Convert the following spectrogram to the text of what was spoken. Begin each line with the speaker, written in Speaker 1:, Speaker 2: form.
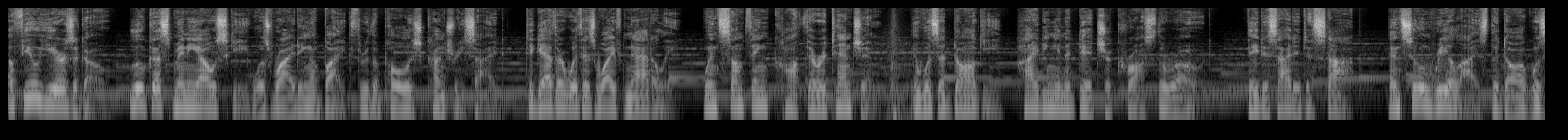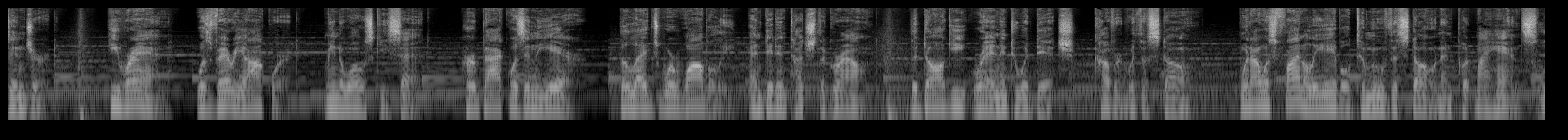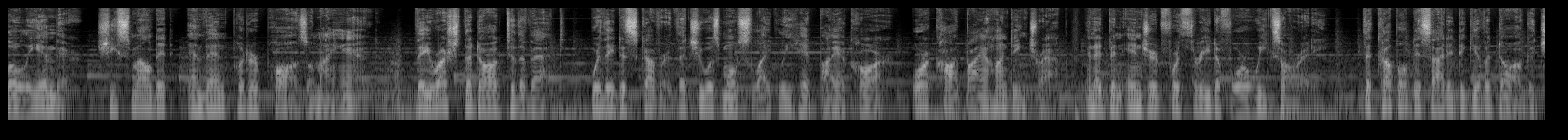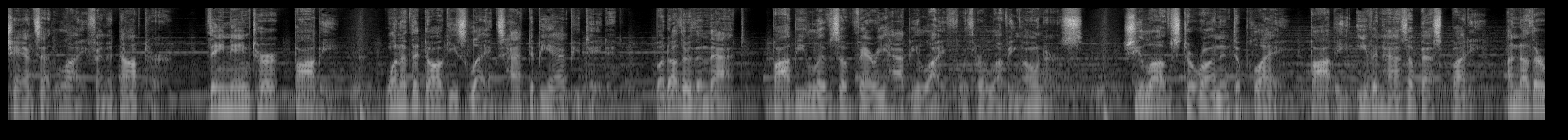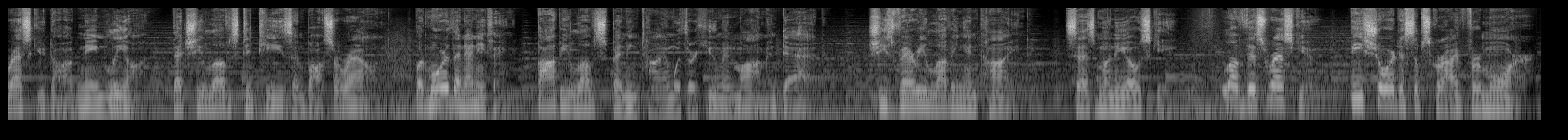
Speaker 1: A few years ago, Łukasz Muniowski was riding a bike through the Polish countryside together with his wife Natalia when something caught their attention. It was a doggy hiding in a ditch across the road. They decided to stop and soon realized the dog was injured. He ran, was very awkward, Muniowski said. Her back was in the air. The legs were wobbly and didn't touch the ground. The doggy ran into a ditch covered with a stone. When I was finally able to move the stone and put my hand slowly in there, she smelled it and then put her paws on my hand. They rushed the dog to the vet, where they discovered that she was most likely hit by a car or caught by a hunting trap and had been injured for three to four weeks already. The couple decided to give a dog a chance at life and adopt her. They named her Bobby. One of the doggy's legs had to be amputated, but other than that, Bobby lives a very happy life with her loving owners. She loves to run and to play. Bobby even has a best buddy, another rescue dog named Leon, that she loves to tease and boss around. But more than anything, Bobby loves spending time with her human mom and dad. She's very loving and kind, says Muniowski. Love this rescue. Be sure to subscribe for more.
